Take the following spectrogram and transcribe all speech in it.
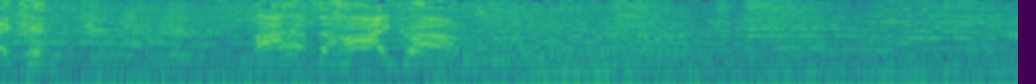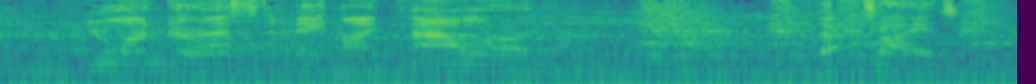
Anakin! I have the high ground! You underestimate my power! Don't try it!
